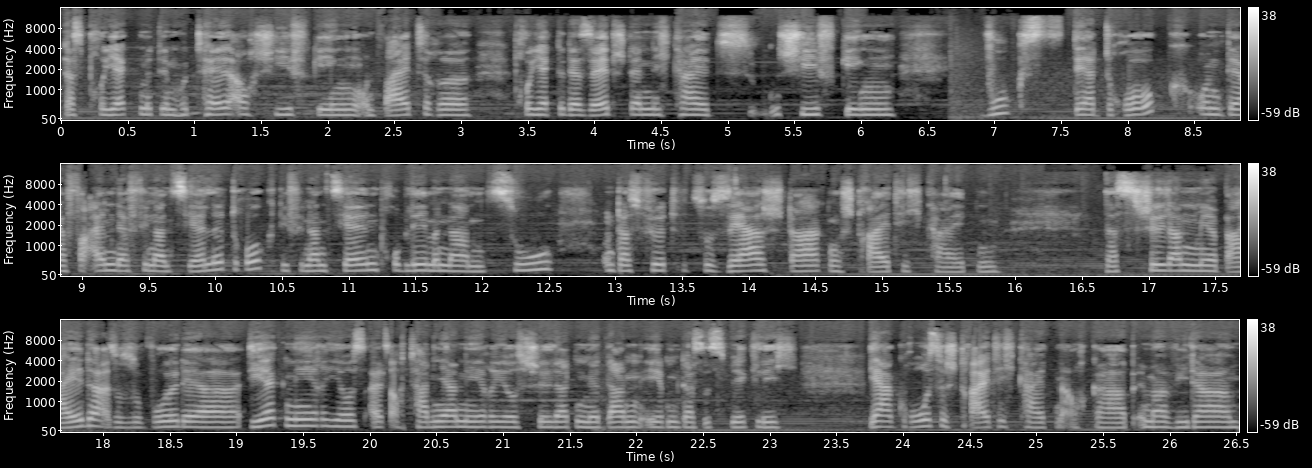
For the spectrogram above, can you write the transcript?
das Projekt mit dem Hotel auch schief ging und weitere Projekte der Selbstständigkeit schief gingen, wuchs der Druck und der vor allem der finanzielle Druck. Die finanziellen Probleme nahmen zu und das führte zu sehr starken Streitigkeiten. Das schildern mir beide, also sowohl der Dirk Nerius als auch Tanja Nerius schilderten mir dann eben, dass es wirklich ja große Streitigkeiten auch gab, immer wieder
